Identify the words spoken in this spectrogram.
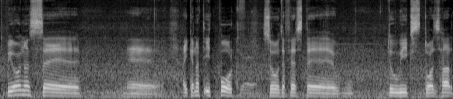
To be honest, uh, uh, I cannot eat pork, so the first uh, two weeks it was hard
